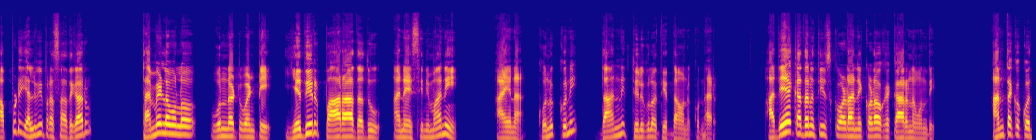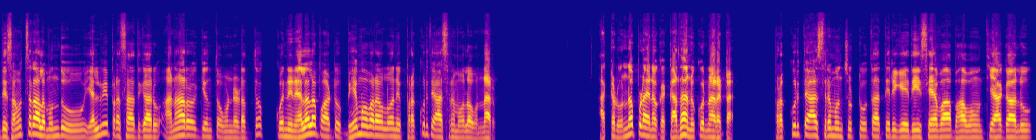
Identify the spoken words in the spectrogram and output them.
అప్పుడు ఎల్వి ప్రసాద్ గారు తమిళంలో ఉన్నటువంటి ఎదిర్ పారాదదు అనే సినిమాని ఆయన కొనుక్కుని దాన్ని తెలుగులో తీద్దామనుకున్నారు అదే కథను తీసుకోవడానికి కూడా ఒక కారణం ఉంది. అంతకు కొద్ది సంవత్సరాల ముందు ఎల్వి ప్రసాద్ గారు అనారోగ్యంతో ఉండడంతో కొన్ని నెలల పాటు భీమవరంలోని ప్రకృతి ఆశ్రమంలో ఉన్నారు. అక్కడ ఉన్నప్పుడు ఆయన ఒక కథ అనుకున్నారట. ప్రకృతి ఆశ్రమం చుట్టూతా తిరిగేది సేవాభావం త్యాగాలు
